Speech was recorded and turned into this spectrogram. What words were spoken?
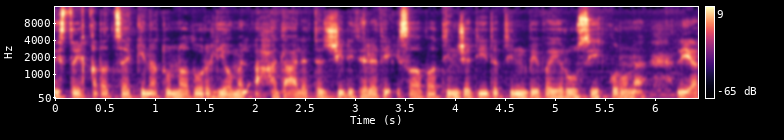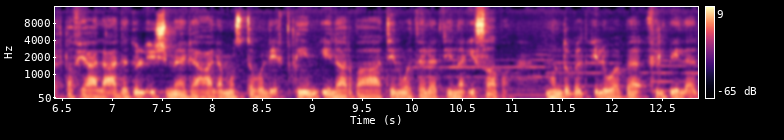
استيقظت ساكنة الناظور اليوم الأحد على تسجيل ثلاث إصابات جديدة بفيروس كورونا ليرتفع العدد الإجمالي على مستوى الإقليم إلى 34 إصابة منذ بدء الوباء في البلاد.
